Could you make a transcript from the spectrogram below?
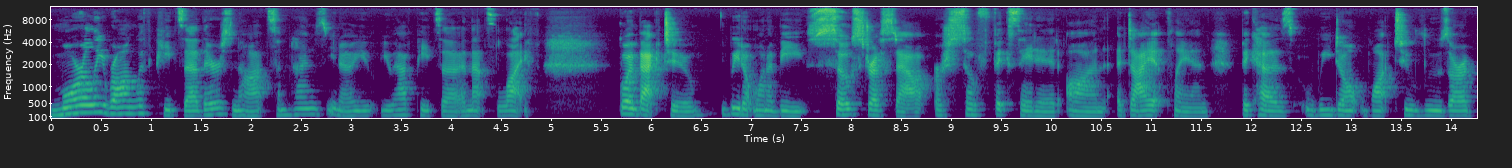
morally wrong with pizza. There's not. Sometimes, you know, you you have pizza and that's life going back to we don't want to be so stressed out or so fixated on a diet plan because we don't want to lose our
